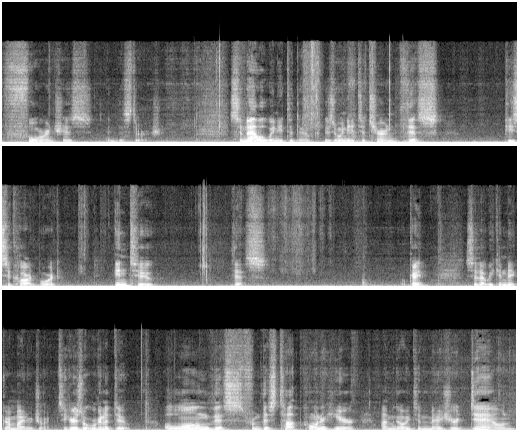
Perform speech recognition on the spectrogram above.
four inches in this direction. So now what we need to do is we need to turn this piece of cardboard into this. Okay? So that we can make our miter joint. So here's what we're going to do. Along this, from this top corner here, I'm going to measure down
